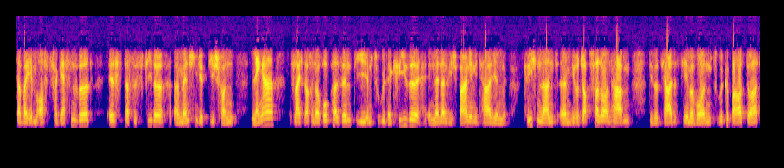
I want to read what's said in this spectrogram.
dabei eben oft vergessen wird, ist, dass es viele äh, Menschen gibt, die schon länger vielleicht auch in Europa sind, die im Zuge der Krise in Ländern wie Spanien, Italien, Griechenland ähm, ihre Jobs verloren haben. Die Sozialsysteme wurden zurückgebaut dort.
